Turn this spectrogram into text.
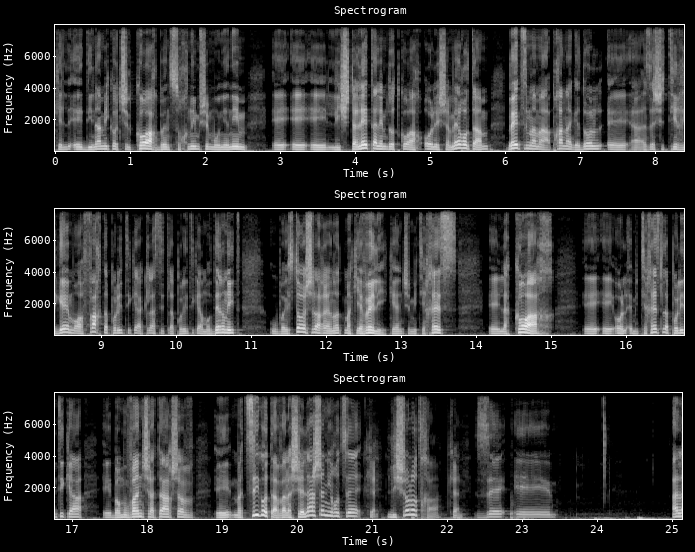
כדינמיקות של כוח בין סוכנים שמעוניינים אה, אה, אה, להשתלט על עמדות כוח או לשמר אותם, בעצם המהפכן הגדול אה, הזה שתרגם או הפך את הפוליטיקה הקלאסית לפוליטיקה המודרנית, הוא בהיסטוריה של הרעיונות מקיאוולי, כן? שמתייחס אה, לכוח. אה, אה, או מתייחס לפוליטיקה אה, במובן שאתה עכשיו אה, מציג אותה, אבל השאלה שאני רוצה כן. לשאול אותך, כן. זה... אה, על,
